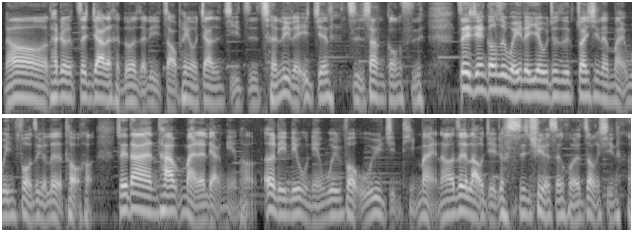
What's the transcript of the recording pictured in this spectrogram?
然后他就增加了很多人力，找朋友家人集资，成立了一间纸上公司。这间公司唯一的业务就是专心的买 Winfor 这个乐透哈，所以当然他买了两年哈，二零零五年 Winfor 无预警停卖，然后这个老姐就失去了生活的重心哈。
